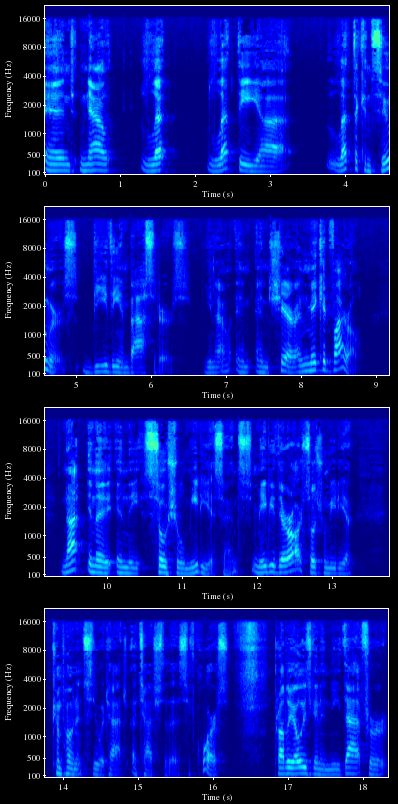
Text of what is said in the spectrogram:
And now let let the uh, let the consumers be the ambassadors, you know, and, and share and make it viral. Not in the in the social media sense. Maybe there are social media components to attach attach to this, of course. Probably always going to need that for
